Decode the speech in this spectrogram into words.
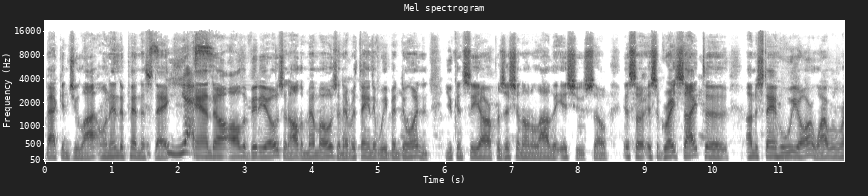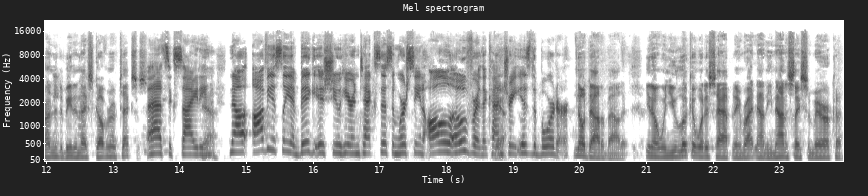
back in July on Independence Day. Yes. And uh, all the videos and all the memos and everything that we've been doing. And you can see our position on a lot of the issues. So it's a, it's a great site to understand who we are and why we're running to be the next governor of Texas. That's exciting. Yeah. Now, obviously, a big issue here in Texas, and we're seeing all over the country, is the border. No doubt about it. You know, when you look at what is happening right now, in the United States of America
